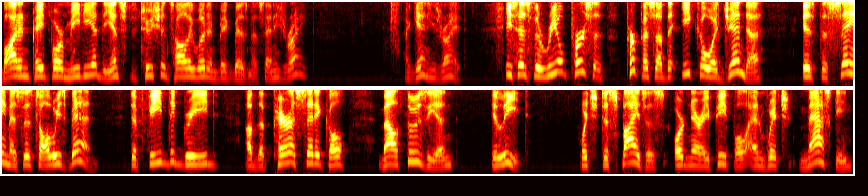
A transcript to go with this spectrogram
bought and paid for media, the institutions, Hollywood, and big business. And he's right. Again, he's right. He says the real purpose of the eco agenda is the same as it's always been, to feed the greed of the parasitical Malthusian elite, which despises ordinary people and which masking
